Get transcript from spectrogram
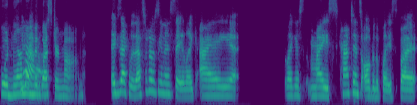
to a normal yeah. midwestern mom exactly that's what i was gonna say like i like I, my content's all over the place but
